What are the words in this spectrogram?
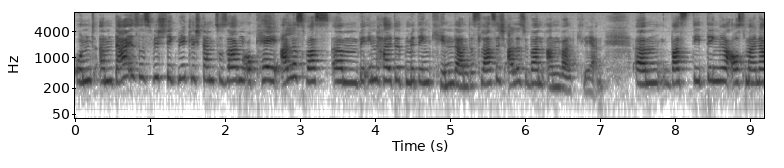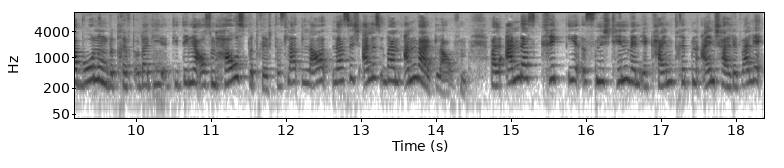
und ähm, da ist es wichtig, wirklich dann zu sagen, okay, alles, was ähm, beinhaltet mit den Kindern, das lasse ich alles über einen Anwalt klären. Ähm, was die Dinge aus meiner Wohnung betrifft oder die, die Dinge aus dem Haus betrifft, das la la lasse ich alles über einen Anwalt laufen. Weil anders kriegt ihr es nicht hin, wenn ihr keinen Dritten einschaltet, weil er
